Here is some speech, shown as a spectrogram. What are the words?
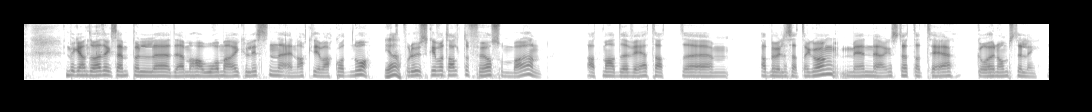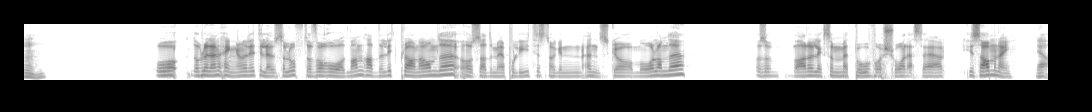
Vi kan dra et eksempel eh, der vi har vært mer i kulissene enn aktive akkurat nå. Ja. For du husker jeg fortalte før sommeren at vi hadde vedtatt eh, at vi ville sette i gang med næringsstøtte til grønn omstilling. Mhm. Og da ble den hengende litt i løse lufta, for rådmannen hadde litt planer om det, og så hadde vi politisk noen ønsker og mål om det. Og så var det liksom et behov for å se disse her i sammenheng. Ja.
